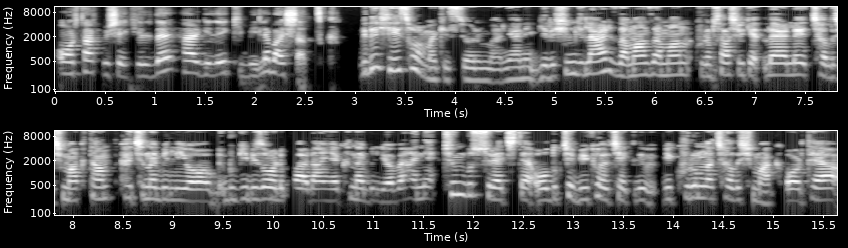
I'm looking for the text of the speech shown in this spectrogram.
ortak bir şekilde Hergele ekibiyle başlattık. Bir de şeyi sormak istiyorum ben. Yani girişimciler zaman zaman kurumsal şirketlerle çalışmaktan kaçınabiliyor. Bu gibi zorluklardan yakınabiliyor ve hani tüm bu süreçte oldukça büyük ölçekli bir kurumla çalışmak, ortaya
